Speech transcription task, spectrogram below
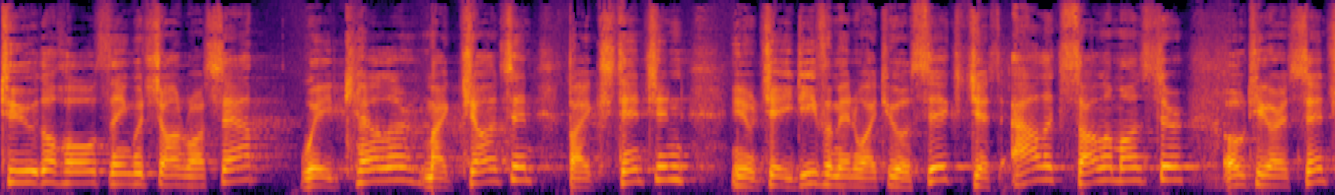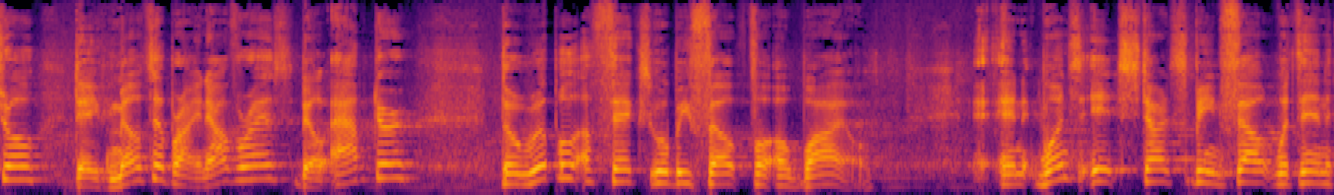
to the whole thing with Sean Ross Sapp Wade Keller, Mike Johnson, by extension, you know, JD from NY206, Just Alex, Solomonster, OTR Central, Dave Meltzer, Bryan Alvarez, Bill Apter. The ripple effects will be felt for a while. And once it starts being felt within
